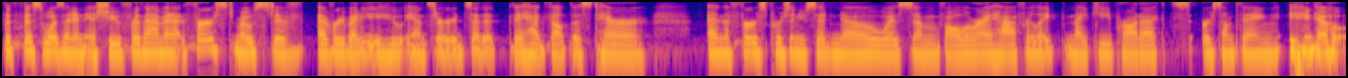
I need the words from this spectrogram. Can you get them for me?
that this wasn't an issue for them. And at first, most of everybody who answered said that they had felt this terror. And the first person who said no was some follower I have for like Nike products or something, you know?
